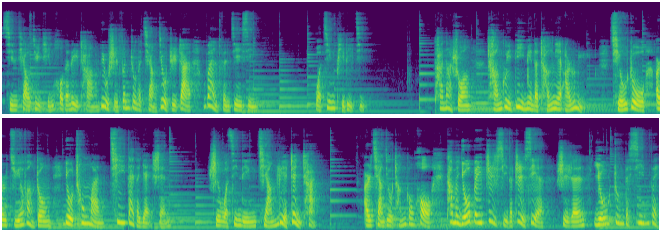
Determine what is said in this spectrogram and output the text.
心跳剧停后的那场六十分钟的抢救之战，万分艰辛，我精疲力尽。他那双长跪地面的成年儿女，求助而绝望中又充满期待的眼神，使我心灵强烈震颤。而抢救成功后，他们由悲至喜的致谢。使人由衷的欣慰，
